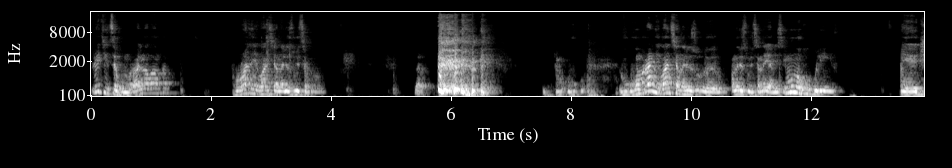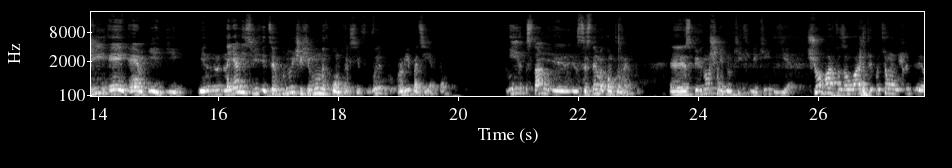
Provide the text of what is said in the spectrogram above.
Третій це гуморальна ланка. В гуморальній ланці аналізується. в- В гуморальній ланці аналізу, е, аналізується наявність імуноглобулінів е, G, A, M, E, D і наявність циркулюючих імунних комплексів в крові пацієнта і стан е, системи комплементу, е, співвідношення білків, які є. Що варто зауважити по цьому, е,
